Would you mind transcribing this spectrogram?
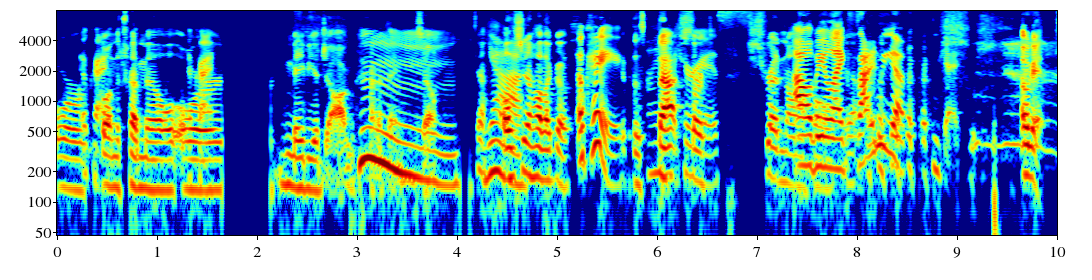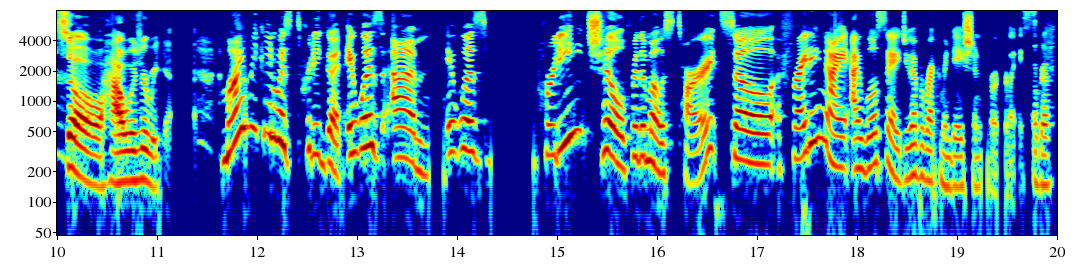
or Okay. go on the treadmill or Okay. maybe a jog kind of thing. So Hmm. yeah, yeah. I'll let you know how that goes. Okay. If this fat starts shredding off, I'll be like, yeah. sign me up. Okay. okay, so how was your weekend? My weekend was pretty good. It was um it was pretty chill for the most part. So Friday night, I will say I do have a recommendation for a place. Okay.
